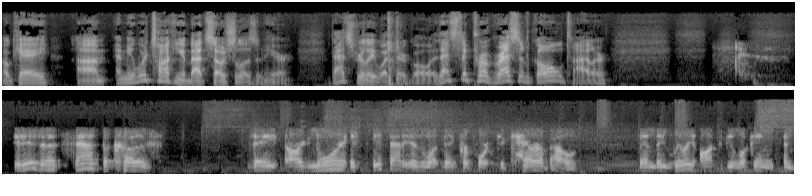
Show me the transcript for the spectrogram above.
Okay, um, I mean we're talking about socialism here. That's really what their goal is. That's the progressive goal, Tyler. It is, and it's sad because they are ignoring. If, if that is what they purport to care about, then they really ought to be looking and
